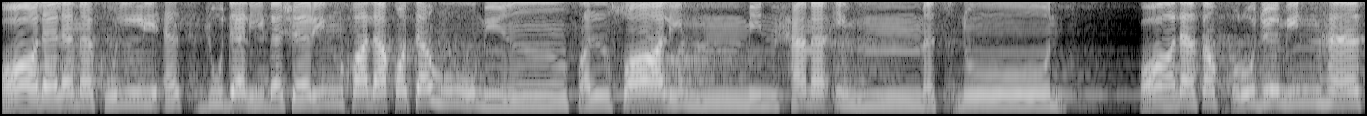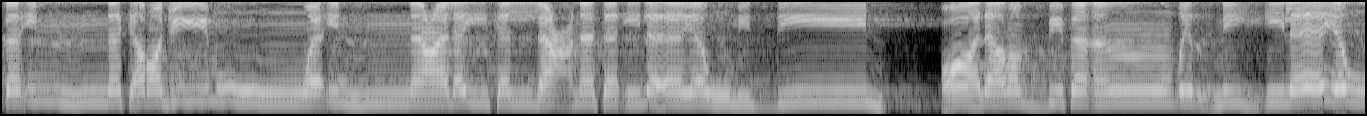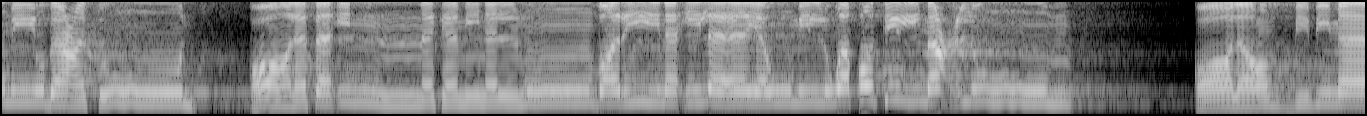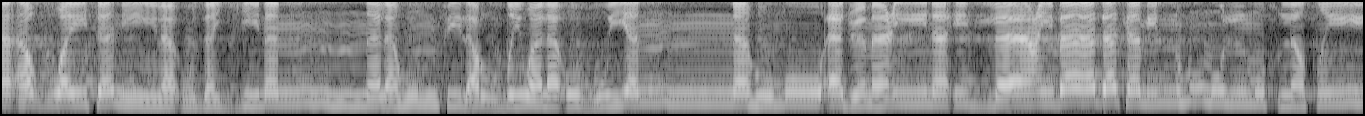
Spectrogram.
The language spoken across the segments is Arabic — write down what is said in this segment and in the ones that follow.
قال لم كن لاسجد لبشر خلقته من صلصال من حمأ مسنون. قال فاخرج منها فإنك رجيم وإن عليك اللعنة إلى يوم الدين. قال رب فأنظرني إلى يوم يبعثون. قال فإنك من المنظرين إلى يوم الوقت المعلوم. قال رب بما أغويتني لأزينن لهم في الأرض ولأغوينهم أجمعين إلا عبادك منهم المخلصين.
